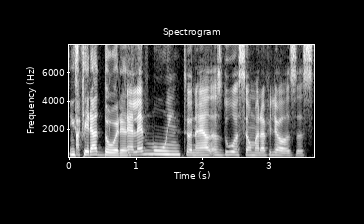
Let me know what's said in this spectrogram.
Inspiradoras. Ela é muito, né? As duas são maravilhosas.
